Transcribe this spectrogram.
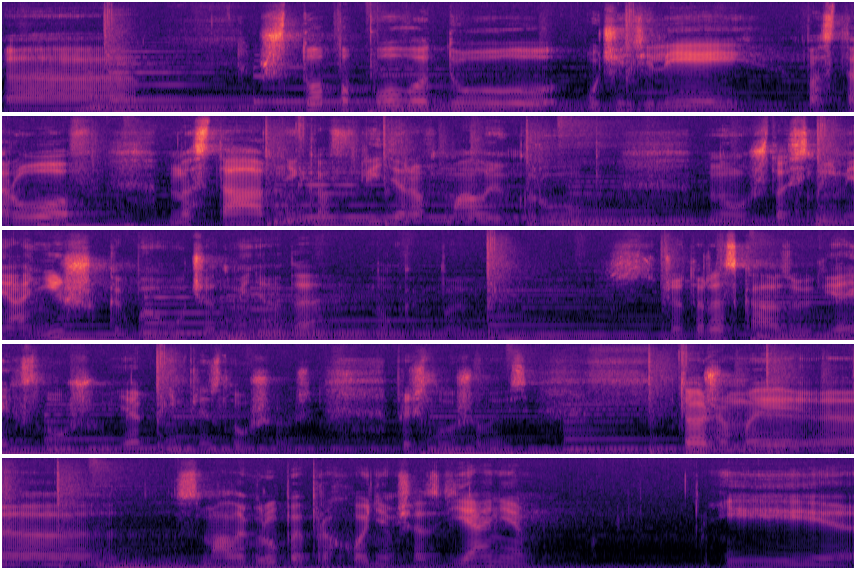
э, что по поводу учителей, пасторов, наставников, лидеров малых групп, ну, что с ними? Они же как бы учат меня, да? Что-то рассказывают, я их слушаю, я к ним прислушиваюсь. прислушиваюсь. Тоже мы э, с малой группой проходим сейчас деяние, и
